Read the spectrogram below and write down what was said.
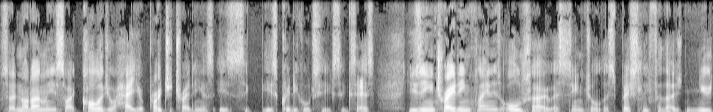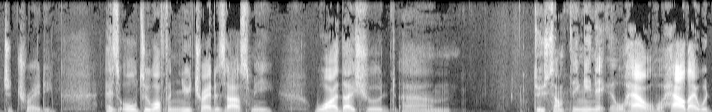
So not only is psychology or how you approach your trading is, is is critical to success, using a trading plan is also essential, especially for those new to trading. As all too often new traders ask me, why they should um, do something in it, or how or how they would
